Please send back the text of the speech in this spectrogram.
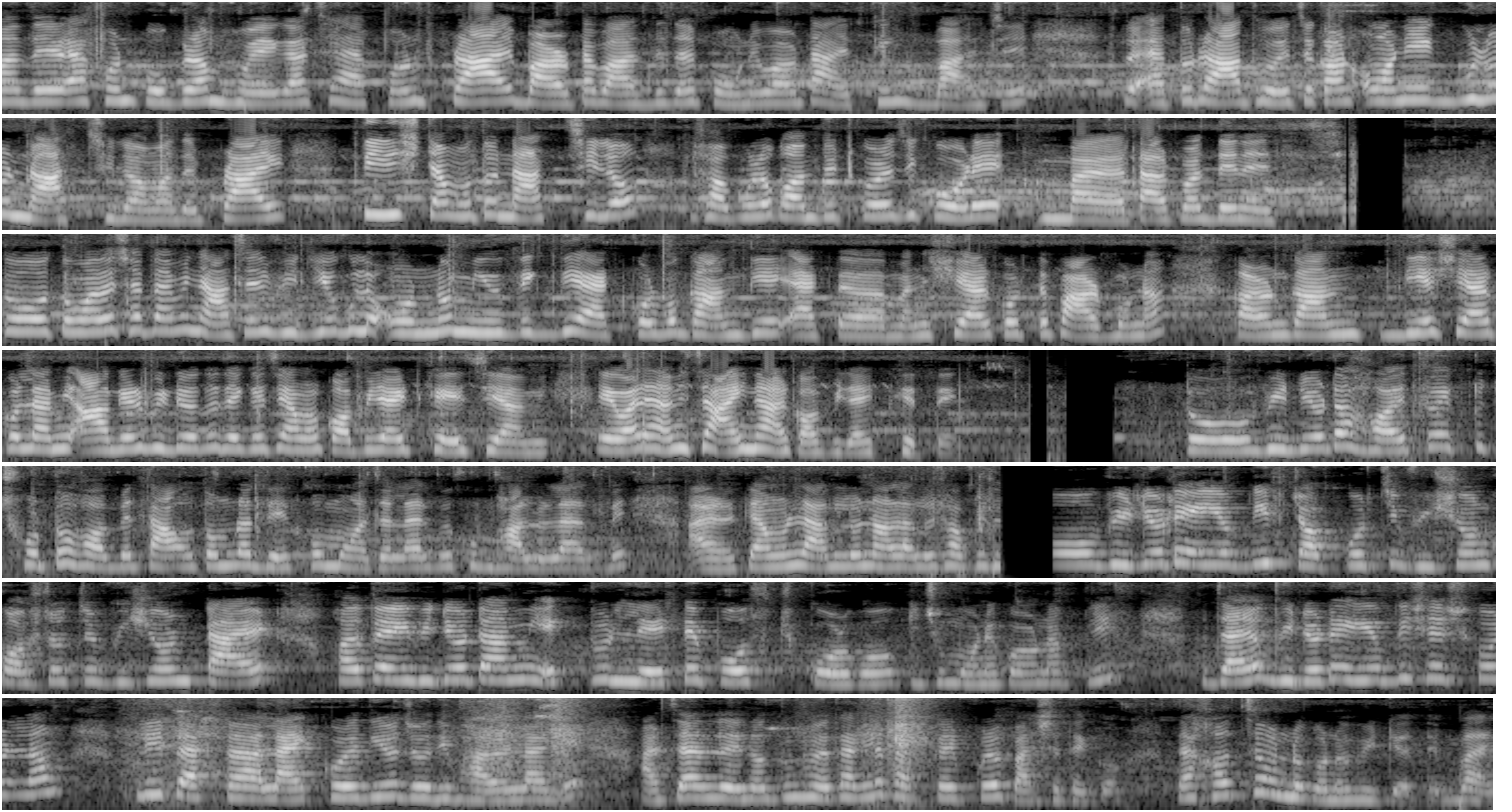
আমাদের এখন প্রোগ্রাম হয়ে গেছে। এখন প্রায় বারোটা বাজতে যায়, পৌনে বারোটা আই থিঙ্ক বাজে। তো এত রাত হয়েছে কারণ অনেকগুলো নাচ ছিল আমাদের। প্রায় তিরিশটা মতো নাচ ছিল। সবগুলো কমপ্লিট করেছি, করে তারপর দেন এসেছি। তো তোমাদের সাথে আমি নাচের ভিডিওগুলো অন্য মিউজিক দিয়ে অ্যাড করব। গান দিয়ে অ্যাড মানে শেয়ার করতে পারব না। কারণ গান দিয়ে শেয়ার করলে আমি আগের ভিডিওতে দেখেছি, আমার কপিরাইট খেয়েছি আমি। এবারে আমি চাই না আর কপিরাইট খেতে। তো ভিডিওটা হয়তো একটু ছোট হবে, তাও তোমরা দেখো, মজা লাগবে, খুব ভালো লাগবে। আর কেমন লাগল, না লাগল সব কিছু তো ভিডিওটা এই অবধি স্টপ করছি। ভীষণ কষ্ট হচ্ছে, ভীষণ টায়ার্ড হয়তো এই ভিডিওটা আমি একটু লেটে পোস্ট করব, কিছু মনে করো না প্লিজ তো যাই হোক, ভিডিওটা এই অবধি শেষ করলাম। প্লিজ একটা লাইক করে দিও যদি ভালো লাগে। আর চ্যানেলে নতুন হয়ে থাকলে সাবস্ক্রাইব করে পাশে থেকো। দেখা হচ্ছে অন্য কোনো ভিডিওতে। বাই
